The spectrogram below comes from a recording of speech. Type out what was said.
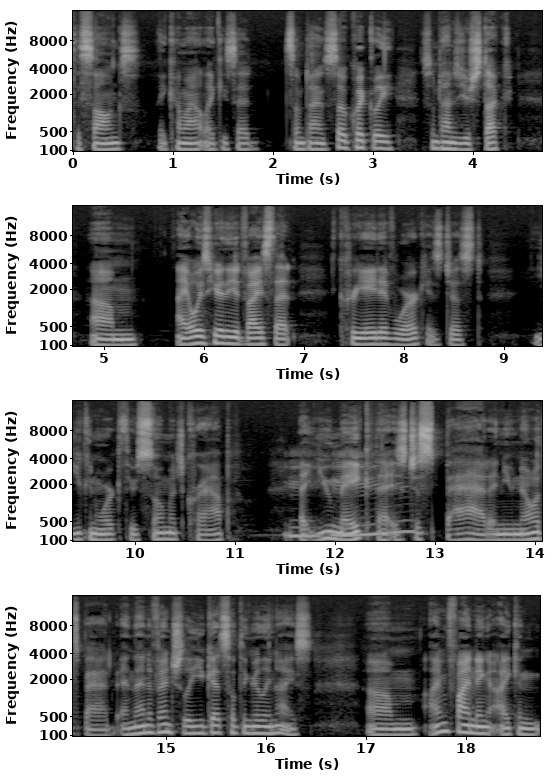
The songs they come out like you said sometimes so quickly. Sometimes you're stuck. Um, I always hear the advice that creative work is just you can work through so much crap that you make that is just bad and you know it's bad and then eventually you get something really nice um, i'm finding i can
